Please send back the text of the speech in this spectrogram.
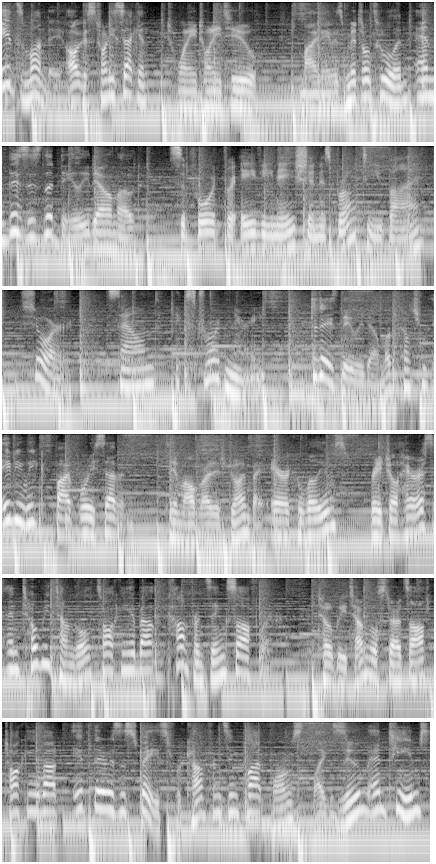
It's Monday, August 22nd, 2022. My name is Mitchell Tulin, and this is the Daily Download. Support for AV Nation is brought to you by Shure. Sound extraordinary. Today's Daily Download comes from AV Week 547. Tim Albright is joined by Erica Williams, Rachel Harris, and Toby Tungle talking about conferencing software. Toby Tungle starts off talking about if there is a space for conferencing platforms like Zoom and Teams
